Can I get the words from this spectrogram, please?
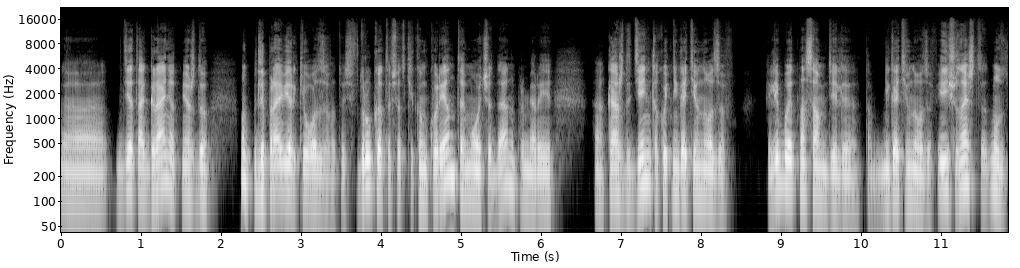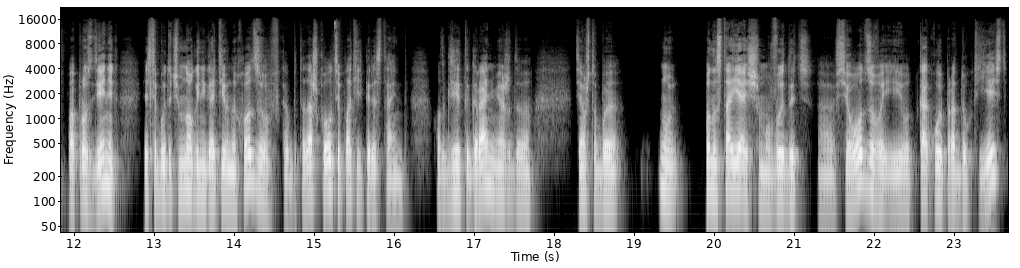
э, где-то грань вот между, ну, для проверки отзыва. То есть вдруг это все-таки конкуренты мочат, да, например, и э, каждый день какой-то негативный отзыв. Либо это на самом деле там, негативный отзыв. И еще, знаешь, ну, вопрос денег. Если будет очень много негативных отзывов, как бы тогда школа тебе платить перестанет. Вот где эта грань между тем, чтобы ну, по-настоящему выдать э, все отзывы и вот какой продукт есть,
